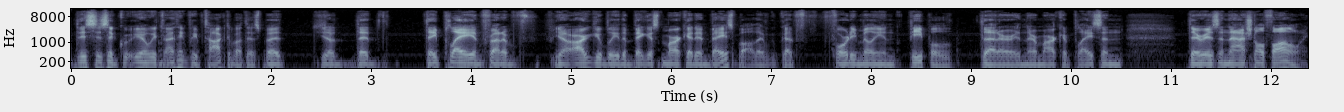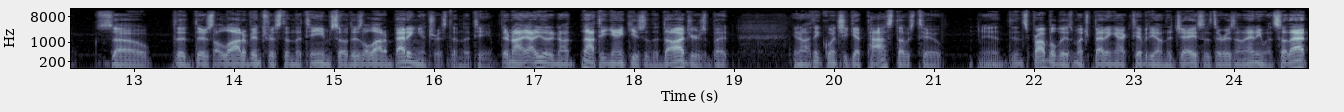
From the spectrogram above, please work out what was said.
this is a you know we, I think we've talked about this but you know that they play in front of you know arguably the biggest market in baseball. They've got 40 million people that are in their marketplace and there is a national following. So the, there's a lot of interest in the team. So there's a lot of betting interest in the team. They're not either not, not the Yankees or the Dodgers but you know I think once you get past those two it's probably as much betting activity on the Jays as there is on anyone. So that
